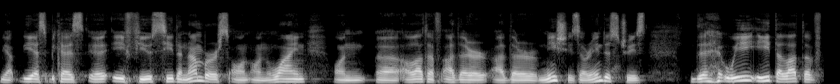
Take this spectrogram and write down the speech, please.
Yeah. Yes, because uh, if you see the numbers on, on wine, on uh, a lot of other other niches or industries, the, we eat a lot of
